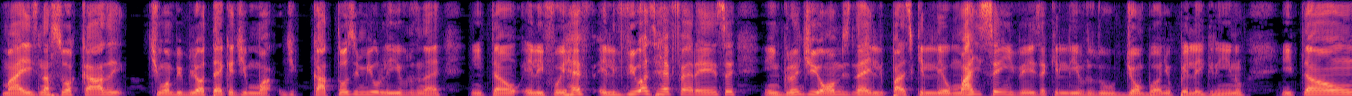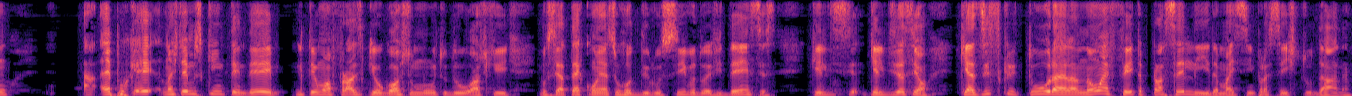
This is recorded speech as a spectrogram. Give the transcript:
mas na sua casa tinha uma biblioteca de, de 14 mil livros, né? Então ele foi ele viu as referências em grandes homens, né? Ele parece que ele leu mais de 100 vezes aquele livro do John Bunyan, o Pelegrino. Então é porque nós temos que entender e tem uma frase que eu gosto muito do, acho que você até conhece o Rodrigo Silva do Evidências, que ele, que ele diz assim, ó, que as escrituras ela não é feita para ser lida, mas sim para ser estudada.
